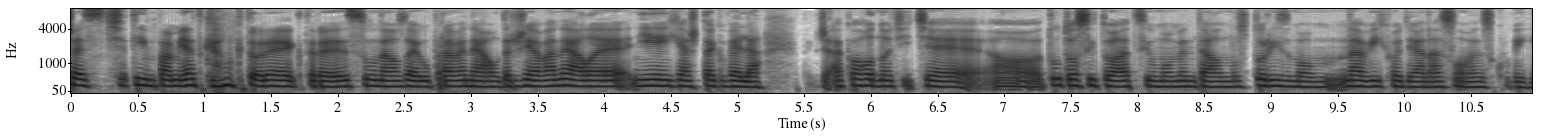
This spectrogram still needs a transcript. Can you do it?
česť tým pamiatkam, ktoré, ktoré sú naozaj upravené a udržiavané, ale nie je ich až tak veľa. Takže ako hodnotíte túto situáciu momentálnu s turizmom na východe a na Slovensku vy?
